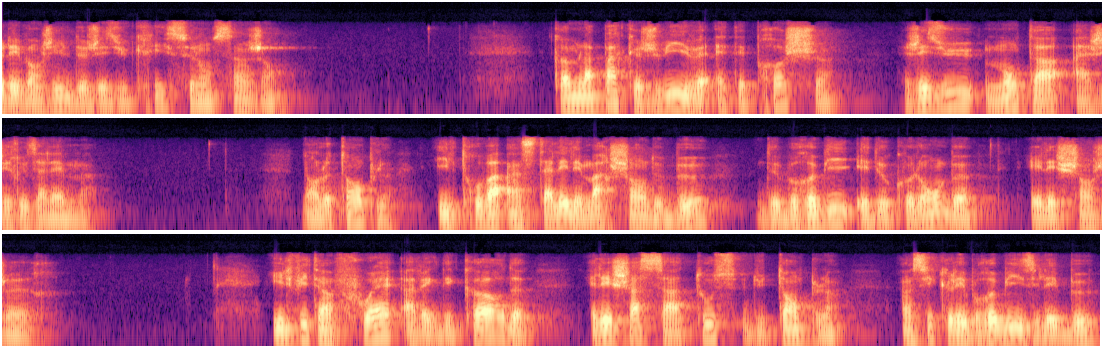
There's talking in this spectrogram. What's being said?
l'évangile de Jésus-Christ selon Saint Jean. Comme la Pâque juive était proche, Jésus monta à Jérusalem. Dans le temple, il trouva installés les marchands de bœufs, de brebis et de colombes, et les changeurs. Il fit un fouet avec des cordes, et les chassa tous du temple, ainsi que les brebis et les bœufs.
